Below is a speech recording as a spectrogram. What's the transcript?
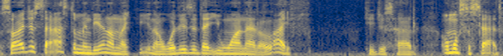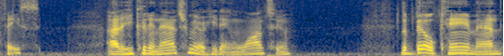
So I just asked him in the end, I'm like, You know, what is it that you want out of life? He just had almost a sad face. Either he couldn't answer me or he didn't want to. The bill came and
